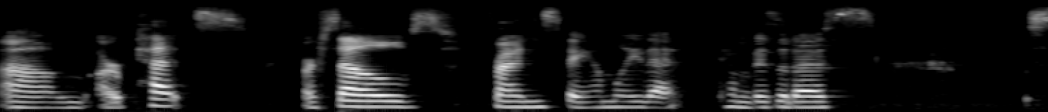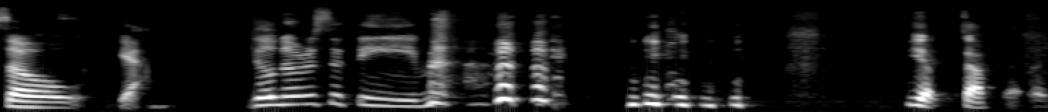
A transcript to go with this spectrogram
Um, our pets, ourselves, friends, family that come visit us. So, yeah, you'll notice a theme. yep, definitely.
